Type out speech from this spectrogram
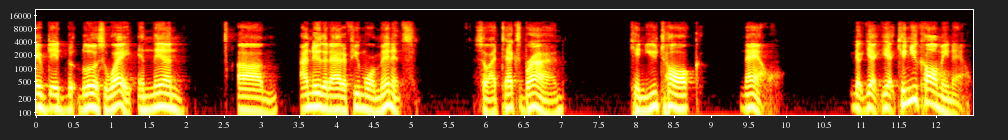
it it blew us away. And then um, I knew that I had a few more minutes, so I text Brian, "Can you talk now?" No, yeah, yeah. Can you call me now?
